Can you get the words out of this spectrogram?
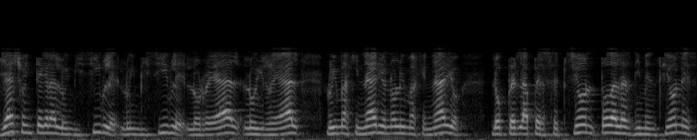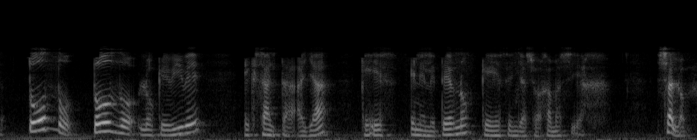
Yahshua integra lo invisible, lo invisible, lo real, lo irreal, lo imaginario, no lo imaginario, lo, la percepción, todas las dimensiones, todo, todo lo que vive exalta allá, que es en el eterno, que es en Yahshua HaMashiach. Shalom.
